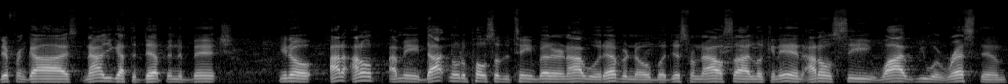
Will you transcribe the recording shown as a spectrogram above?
different guys. Now you got the depth in the bench. You know, I, I don't. I mean, Doc know the pulse of the team better than I would ever know. But just from the outside looking in, I don't see why you would rest them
